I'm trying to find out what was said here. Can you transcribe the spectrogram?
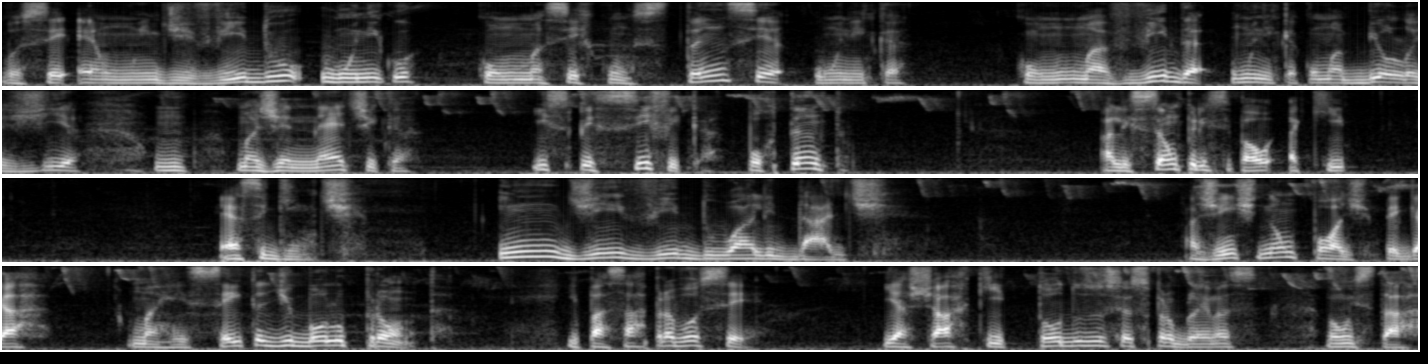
Você é um indivíduo único com uma circunstância única, com uma vida única, com uma biologia, um, uma genética específica. Portanto, a lição principal aqui é a seguinte: individualidade. A gente não pode pegar uma receita de bolo pronta e passar para você e achar que todos os seus problemas vão estar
